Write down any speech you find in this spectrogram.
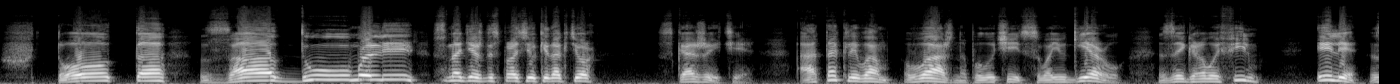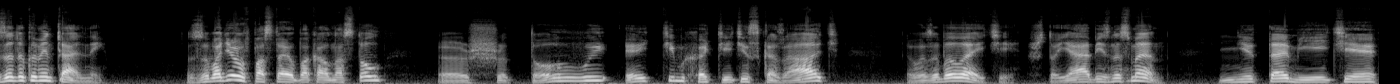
что-то задумали?» — с надеждой спросил киноактер. «Скажите, а так ли вам важно получить свою Геру за игровой фильм или за документальный?» Зубодеров поставил бокал на стол. «Э, «Что вы этим хотите сказать?» «Вы забываете, что я бизнесмен». «Не томите.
